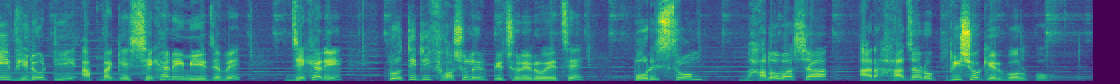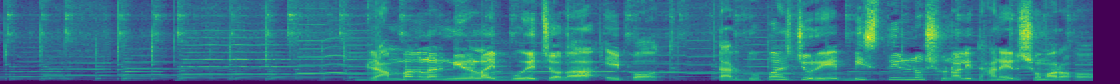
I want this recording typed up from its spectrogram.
এই ভিডিওটি আপনাকে সেখানেই নিয়ে যাবে, যেখানে প্রতিটি ফসলের পিছনে রয়েছে পরিশ্রম, ভালোবাসা আর হাজারো কৃষকের গল্প। গ্রাম বাংলার নিরালায় বয়ে চলা এই পথ। তার দুপাশ জুড়ে বিস্তীর্ণ সোনালী ধানের সমারোহ।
